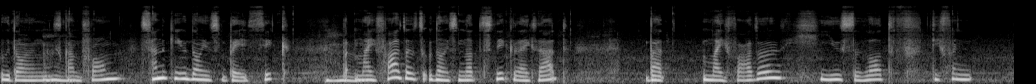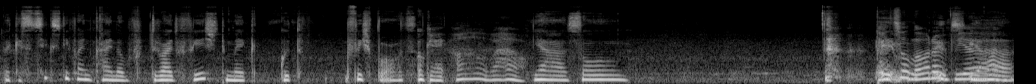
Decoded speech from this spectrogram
udon Mm. come from. Sanuki udon is thick, Mm-hmm. but my father's udon is not thick like that. But my father he used a lot of different, like six different kind of dried fish to make good fish broth. Okay. Oh wow. Yeah, so That's a lot of it's- yeah.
